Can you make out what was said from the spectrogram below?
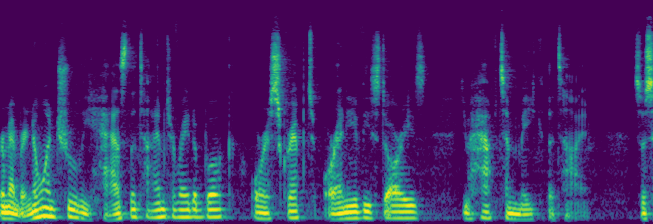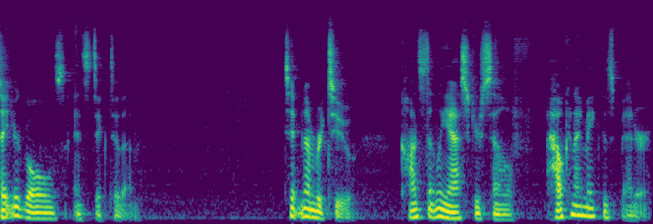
Remember, no one truly has the time to write a book or a script or any of these stories. You have to make the time. So set your goals and stick to them. Tip number two constantly ask yourself, how can I make this better?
